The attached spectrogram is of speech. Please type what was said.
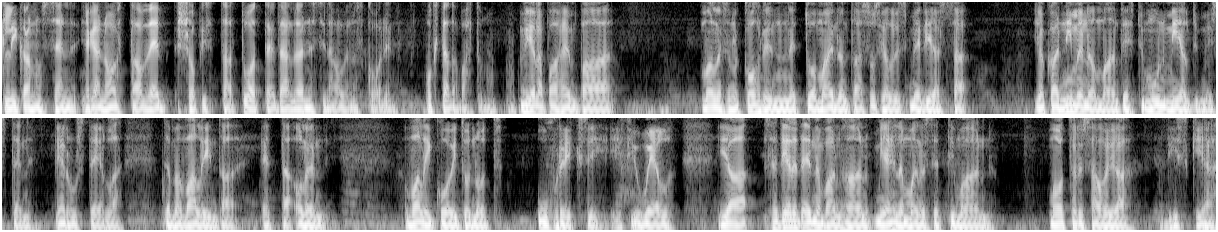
klikannut sen ja käynyt ostaa webshopista tuotteita ja lyönyt sinne alennuskoodin. Onko tämä tapahtunut? Vielä pahempaa, mä olen sanonut kohdennettua mainontaa sosiaalisessa mediassa, joka on nimenomaan tehty mun mieltymysten perusteella tämä valinta, että olen valikoitunut uhriksi, if you will. Ja sä tiedät ennen vanhaan miehelle mainostettiin vaan moottorisahoja, viskiä,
